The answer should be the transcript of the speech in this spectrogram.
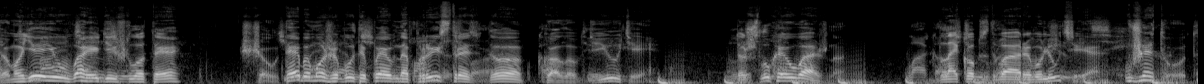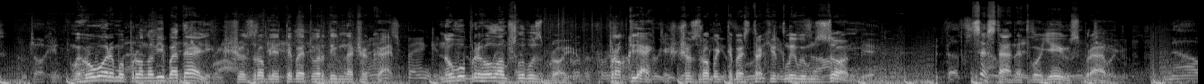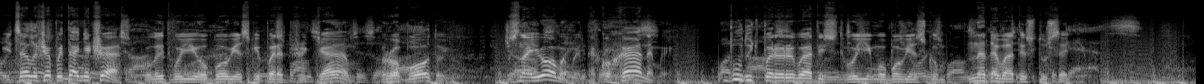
До моєї уваги дійшло те, що у тебе може бути певна пристрасть до Call of Duty. Тож слухай уважно. Black Ops 2 Революція вже тут. Ми говоримо про нові баталії, що зроблять тебе твердим на чеканні. Нову приголомшливу зброю, прокляття, що зробить тебе страхітливим зомбі. Це стане твоєю справою. І це лише питання часу, коли твої обов'язки перед життям, роботою, знайомими та коханими будуть перериватись твоїм обов'язком надавати стусанів.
